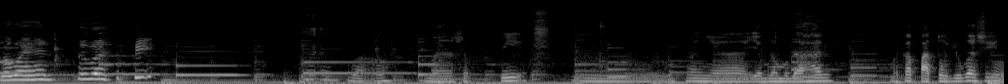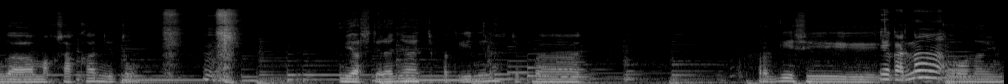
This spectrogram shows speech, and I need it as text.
lumayan lumayan sepi. Mm-mm. Wah, lumayan sepi. Hmm, hanya ya mudah-mudahan mereka patuh juga sih nggak maksakan gitu. Biar setidaknya cepat inilah cepat pergi si Ya karena corona ini.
